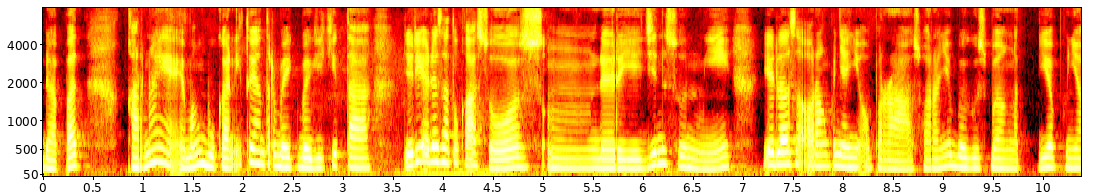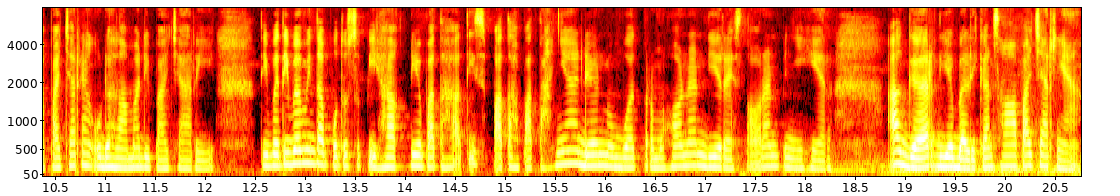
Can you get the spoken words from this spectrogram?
dapat karena ya emang bukan itu yang terbaik bagi kita. Jadi ada satu kasus hmm, dari Jin Sunmi, dia adalah seorang penyanyi opera, suaranya bagus banget. Dia punya pacar yang udah lama dipacari. Tiba-tiba minta putus sepihak, dia patah hati sepatah-patahnya dan membuat permohonan di restoran penyihir agar dia balikan sama pacarnya.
